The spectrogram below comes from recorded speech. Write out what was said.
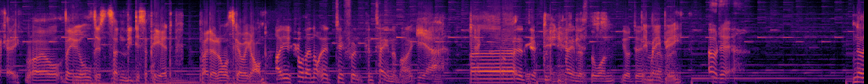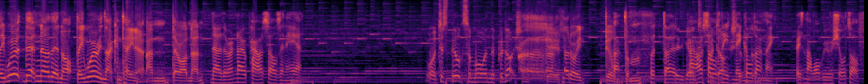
Okay, well, they all just suddenly disappeared. I don't know what's going on. Are you sure they're not in a different container, Mike? Yeah. Uh, in a different container's container is the one you're doing. they may be. Oh dear. No, they were. They're, no, they're not. They were in that container, and there are none. no, there are no power cells in here. Well, just build some more in the production Uh, how do I build them? But uh, They go power cells need production nickel, don't they? Isn't that what we were short of?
